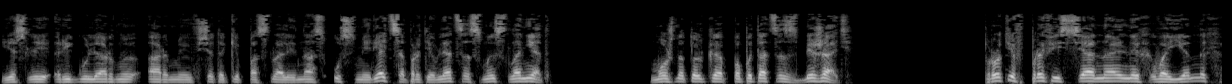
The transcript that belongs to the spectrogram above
Если регулярную армию все-таки послали нас усмирять, сопротивляться смысла нет. Можно только попытаться сбежать. Против профессиональных военных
